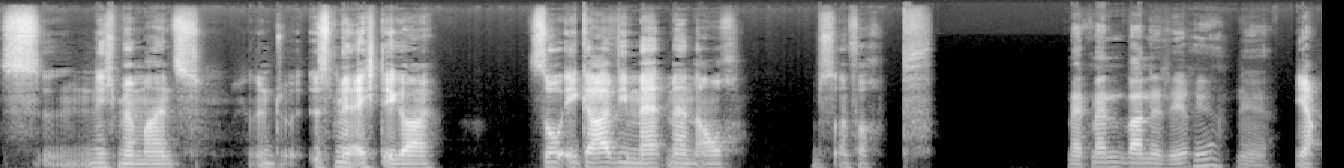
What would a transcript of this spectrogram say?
ist nicht mehr meins. Und Ist mir echt egal. So egal wie Mad Men auch. Ist einfach. Pff. Mad Men war eine Serie? Nee. Ja.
